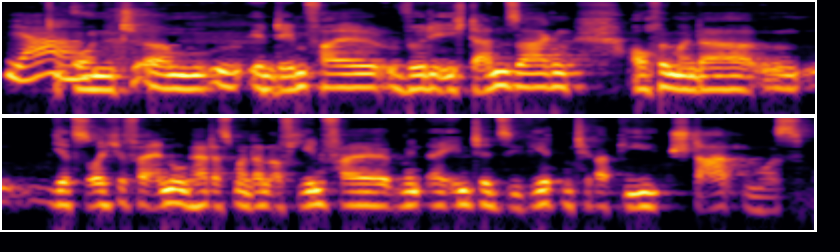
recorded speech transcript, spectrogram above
Ja. Und ähm, in dem Fall würde ich dann sagen, auch wenn man da äh, jetzt solche Veränderungen hat, dass man dann auf jeden Fall mit einer intensivierten Therapie starten muss.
